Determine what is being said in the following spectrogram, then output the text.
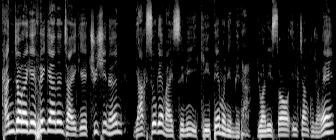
간절하게 회개하는 자에게 주시는 약속의 말씀이 있기 때문입니다. 요한일서 1장 9절에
